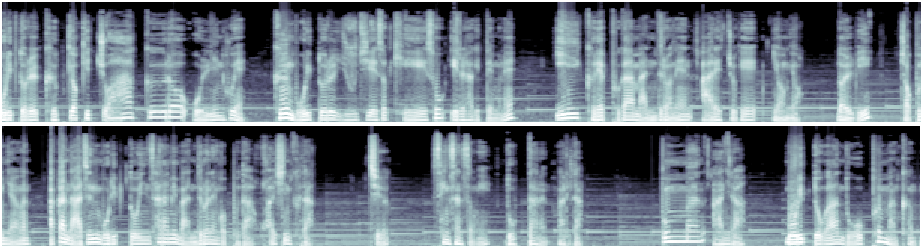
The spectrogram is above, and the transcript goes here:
몰입도를 급격히 쫙 끌어올린 후에 그 몰입도를 유지해서 계속 일을 하기 때문에 이 그래프가 만들어낸 아래쪽의 영역, 넓이, 적분량은 아까 낮은 몰입도인 사람이 만들어낸 것보다 훨씬 크다. 즉, 생산성이 높다는 말이다. 뿐만 아니라 몰입도가 높은 만큼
